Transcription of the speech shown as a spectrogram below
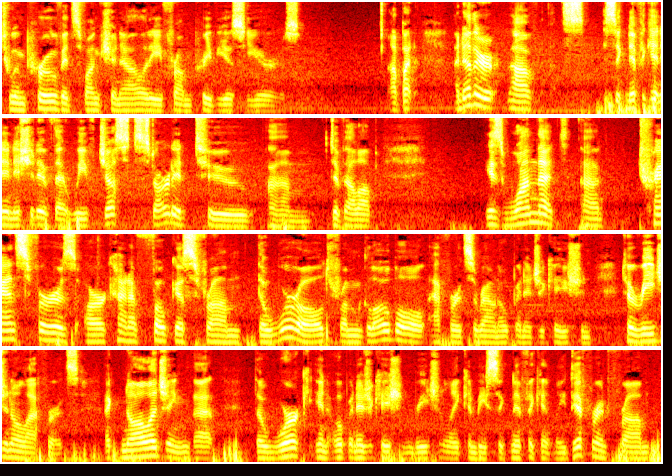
to improve its functionality from previous years. Uh, but another uh, significant initiative that we've just started to um, develop is one that uh, transfers our kind of focus from the world, from global efforts around open education to regional efforts, acknowledging that the work in open education regionally can be significantly different from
